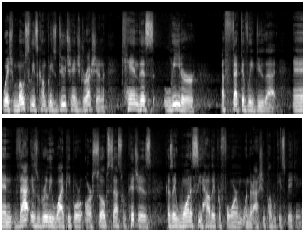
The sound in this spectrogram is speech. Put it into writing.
which most of these companies do change direction, can this leader effectively do that? And that is really why people are so obsessed with pitches because they want to see how they perform when they're actually publicly speaking.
